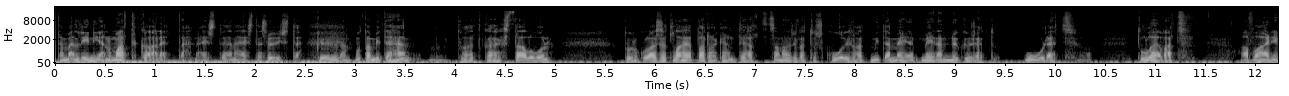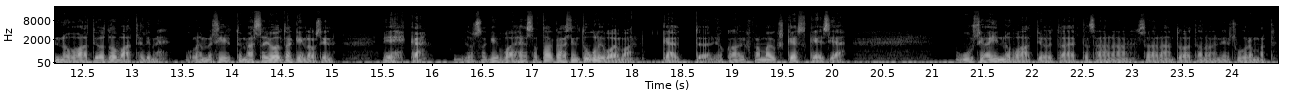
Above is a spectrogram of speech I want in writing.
tämän linjan matkaan, että näistä ja näistä syistä. Kyllä. Mutta mitähän 1800-luvun turkulaiset laivanrakentajat sanoisivat, jos kuulisivat, mitä me, meidän nykyiset uudet tulevat avaininnovaatiot ovat. Eli me olemme siirtymässä joiltakin osin ehkä jossakin vaiheessa takaisin tuulivoiman käyttöön, joka on varmaan yksi keskeisiä uusia innovaatioita, että saadaan, saadaan tuota noin, niin suuremmat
